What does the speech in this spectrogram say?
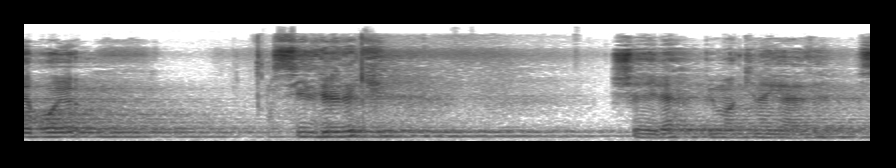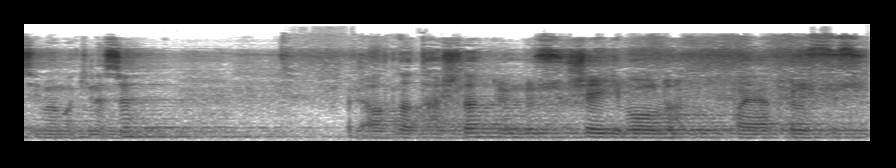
depoyu sildirdik. Şeyle bir makine geldi. Silme makinesi. Böyle altında taşla dümdüz şey gibi oldu. Bayağı pürüzsüz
